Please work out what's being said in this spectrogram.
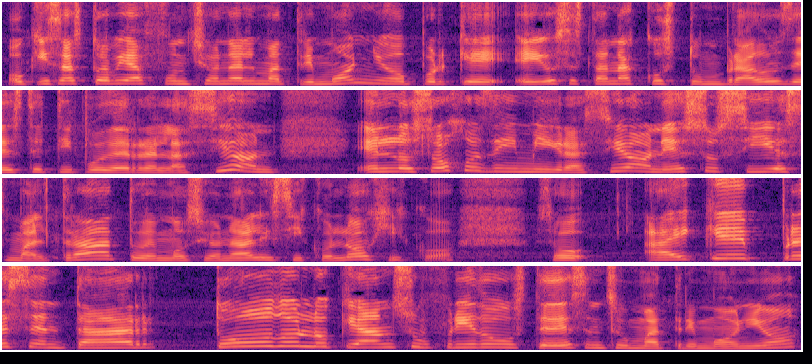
o quizás todavía funciona el matrimonio porque ellos están acostumbrados de este tipo de relación. En los ojos de inmigración, eso sí es maltrato emocional y psicológico. So, hay que presentar todo lo que han sufrido ustedes en su matrimonio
